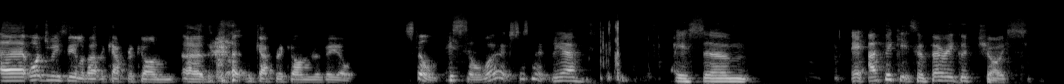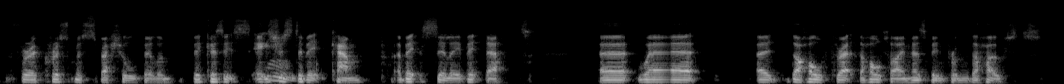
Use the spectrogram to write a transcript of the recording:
Uh, what do we feel about the Capricorn? Uh, the, the Capricorn reveal. Still, it still works, doesn't it? Yeah, it's um, it, I think it's a very good choice for a Christmas special villain because it's it's just a bit camp, a bit silly, a bit daft. Uh, where uh, the whole threat the whole time has been from the hosts,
